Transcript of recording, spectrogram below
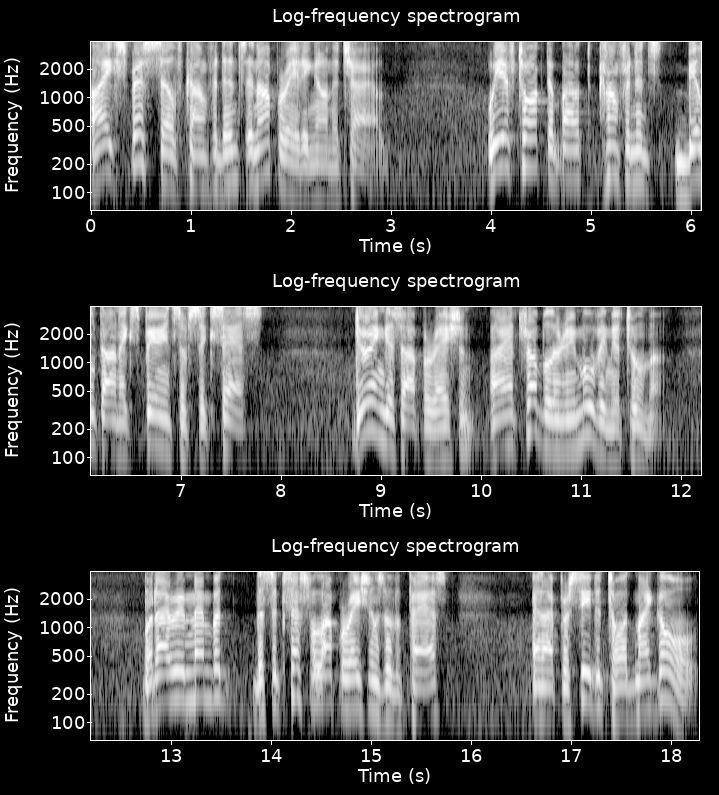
I express self-confidence in operating on the child. We have talked about confidence built on experience of success. During this operation, I had trouble in removing the tumor, but I remembered the successful operations of the past and I proceeded toward my goal.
